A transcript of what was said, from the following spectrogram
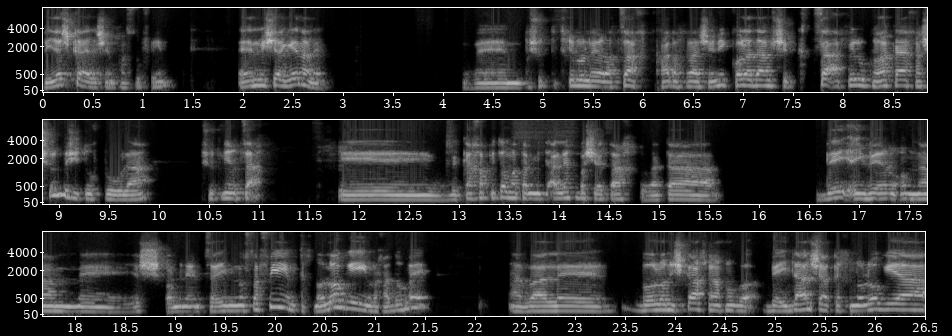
ויש כאלה שהם חשופים, אין מי שיגן עליהם. והם פשוט התחילו להירצח אחד אחרי השני, כל אדם שקצת אפילו רק היה חשוד בשיתוף פעולה, פשוט נרצח. אה, וככה פתאום אתה מתעלף בשטח ואתה די עיוור, אמנם אה, יש כל מיני אמצעים נוספים, טכנולוגיים וכדומה, אבל אה, בואו לא נשכח שאנחנו בעידן שהטכנולוגיה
